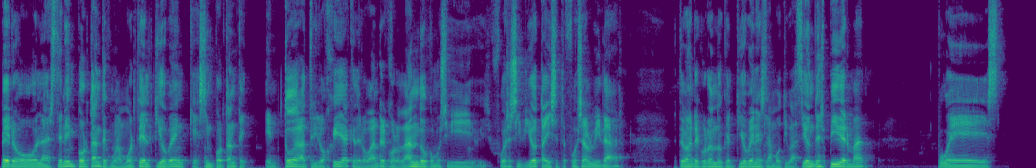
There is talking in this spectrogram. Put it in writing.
Pero la escena importante, como la muerte del tío Ben, que es importante en toda la trilogía, que te lo van recordando como si fueses idiota y se te fuese a olvidar, te van recordando que el tío Ben es la motivación de Spider-Man, pues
